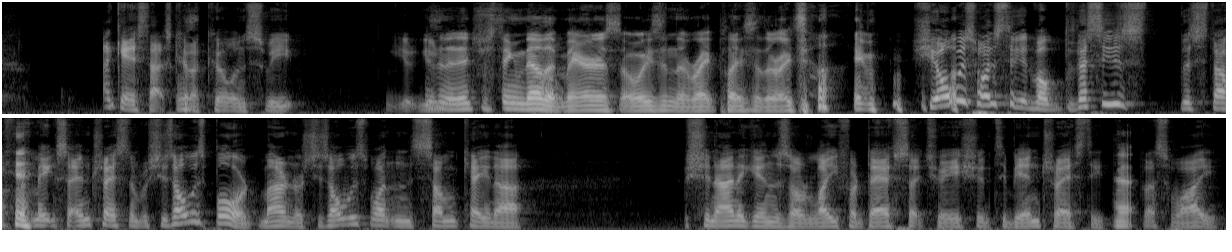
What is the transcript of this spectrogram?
I guess that's kind of cool and sweet. You- you- Isn't it interesting though that. Mare is always in the right place at the right time? She always wants to get involved. This is the stuff that makes it interesting. But she's always bored, Mariner. She's always wanting some kind of shenanigans or life or death situation to be interested. That's why.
